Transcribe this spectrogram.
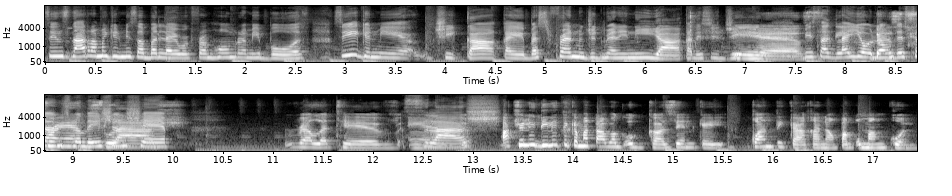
since nara man gyud mi sa balay work from home rami both sige gyud mi chika kay best friend man jud mi ani niya kani si Jane Yes. bisag layo long distance relationship slash relative and Slash- actually dili ti ka matawag og cousin kay kwanti ka kanang pag umangkon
